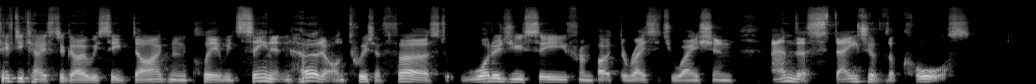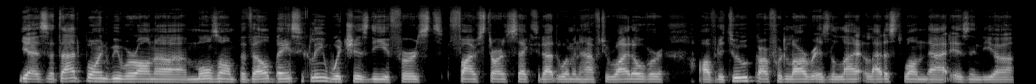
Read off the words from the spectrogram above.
50 Ks to go. We see and Clear. We'd seen it and heard it on Twitter first. What did you see from both the race situation and the state of the course? Yes, at that point we were on a uh, Mons-en-Pévèle basically, which is the first five-star sector that women have to ride over of the two. Carrefour de is the latest one that is in the uh,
